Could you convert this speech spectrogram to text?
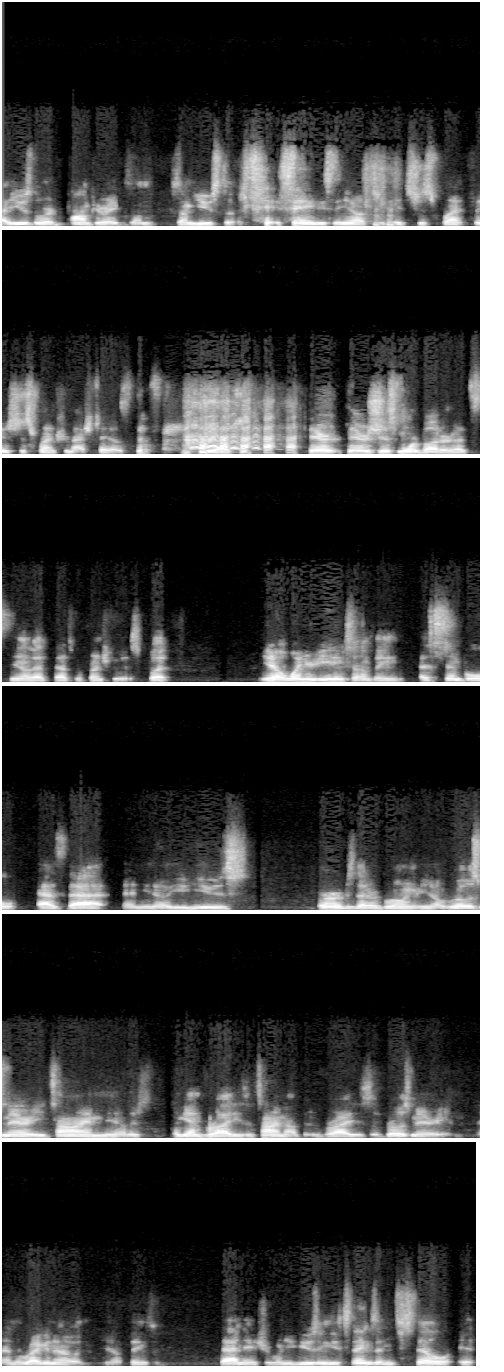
I use the word pomme puree because I'm because I'm used to saying these things. You know, it's just, it's just French. It's just French for mashed potatoes. That's, you know, just, there there's just more butter. That's you know that that's what French food is. But you know, when you're eating something as simple as that, and you know, you use herbs that are growing. You know, rosemary, thyme. You know, there's again varieties of thyme out there, varieties of rosemary and, and oregano, and you know things of that nature when you're using these things and still it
